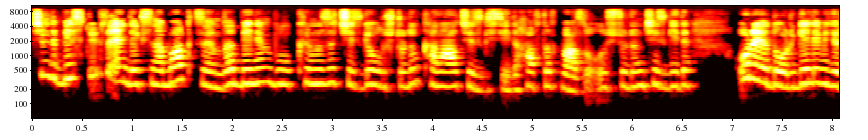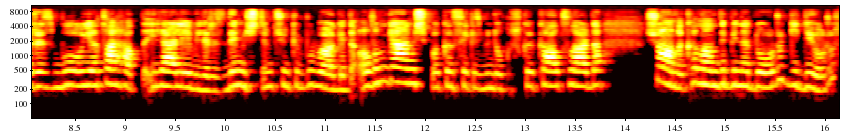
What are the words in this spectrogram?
Şimdi BIST 100 endeksine baktığımda benim bu kırmızı çizgi oluşturduğum kanal çizgisiydi. Haftalık bazda oluşturduğum çizgiydi. Oraya doğru gelebiliriz. Bu yatay hatta ilerleyebiliriz demiştim. Çünkü bu bölgede alım gelmiş. Bakın 8946'larda şu anda kanalın dibine doğru gidiyoruz.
